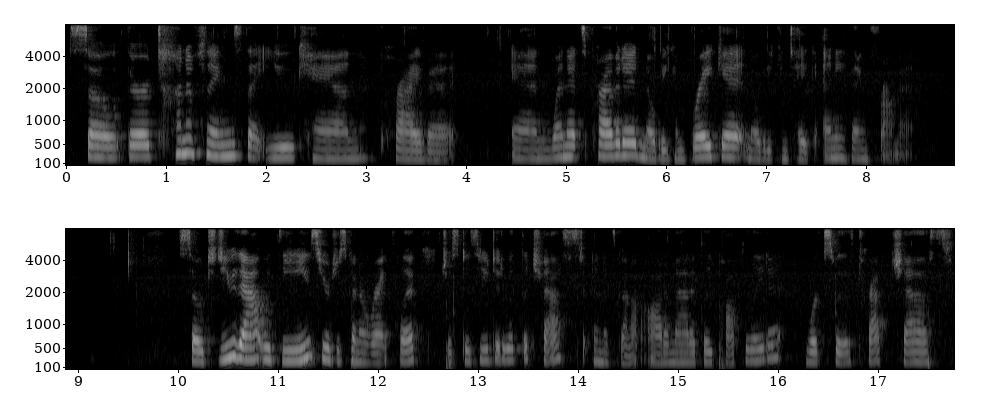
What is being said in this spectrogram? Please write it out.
So there are a ton of things that you can private. And when it's privated, nobody can break it, nobody can take anything from it. So to do that with these, you're just going to right click just as you did with the chest and it's going to automatically populate it. Works with a trap chests,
